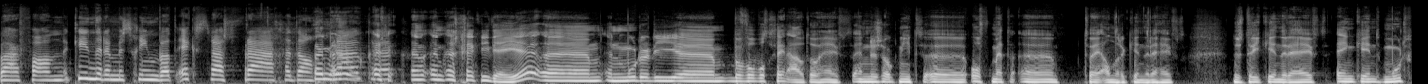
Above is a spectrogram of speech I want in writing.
waarvan kinderen misschien wat extra's vragen dan Een, gebruikelijk. een, een, een gek idee, hè? Ehm, een moeder die eh, bijvoorbeeld geen auto heeft. En dus ook niet... eh, of met eh, twee andere kinderen heeft. Dus drie kinderen heeft. Eén kind moet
